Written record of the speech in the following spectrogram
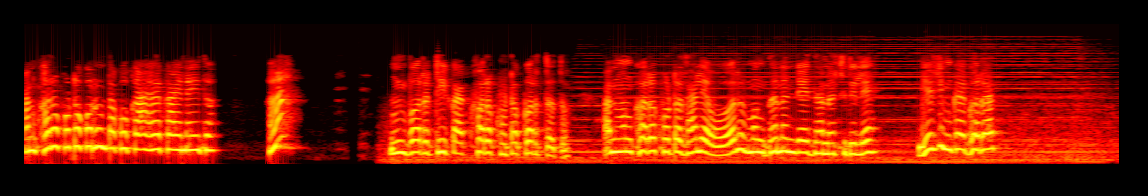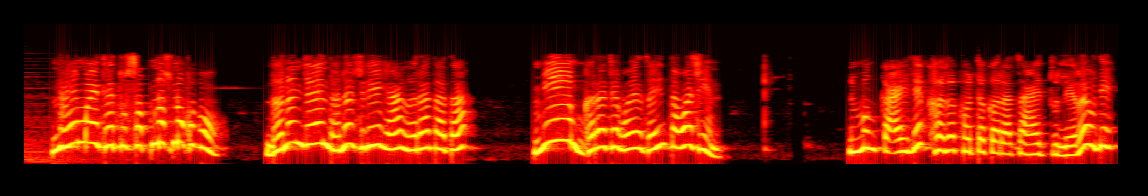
आणि खरं खोटं करून टाकू काय काय नाही तर हा? बरं ठीक आहे खरं खोटं करतो तू. आणि मग खरं खोटं झाल्यावर मग धनंजय धनश्रीले घेशील काय घरात? नाही माहिती तू स्वप्नच नको भाऊ धनंजय धनश्री ह्या घरात आता. मी घराच्या बाहेर जाईन तेव्हाच येईन. मग काय खरं खोटं करायचं आहे तुले? राहू दे.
